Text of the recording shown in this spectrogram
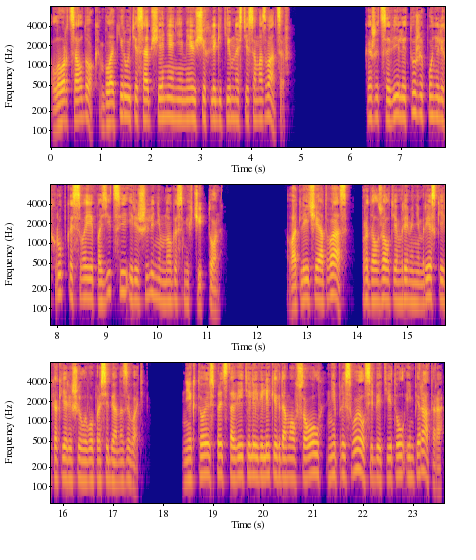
«Лорд Салдок, блокируйте сообщения, не имеющих легитимности самозванцев». Кажется, Вели тоже поняли хрупкость своей позиции и решили немного смягчить тон. «В отличие от вас», – продолжал тем временем резкий, как я решил его про себя называть, «никто из представителей великих домов Соул не присвоил себе титул императора.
